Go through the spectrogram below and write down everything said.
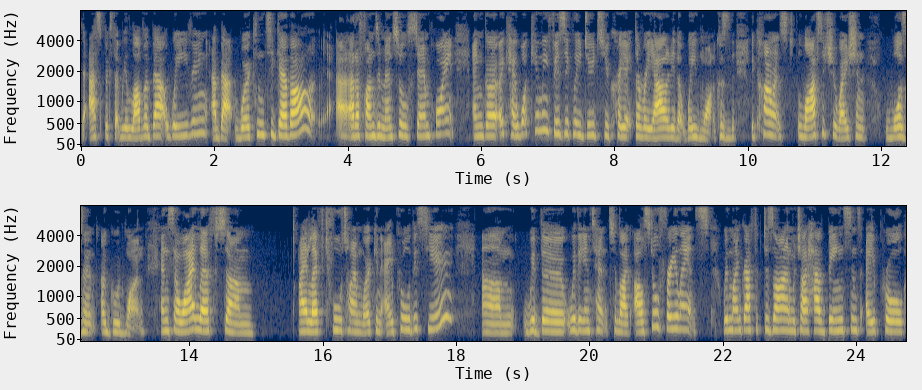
the aspects that we love about weaving, about working together at a fundamental standpoint, and go, okay, what can we physically do to create the reality that we want? Because the, the current life situation wasn't a good one. And so I left, um, I left full time work in April this year um, with the with the intent to like I'll still freelance with my graphic design, which I have been since April,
